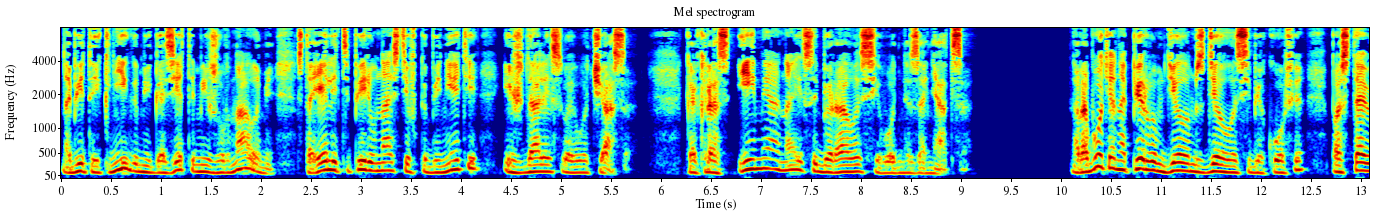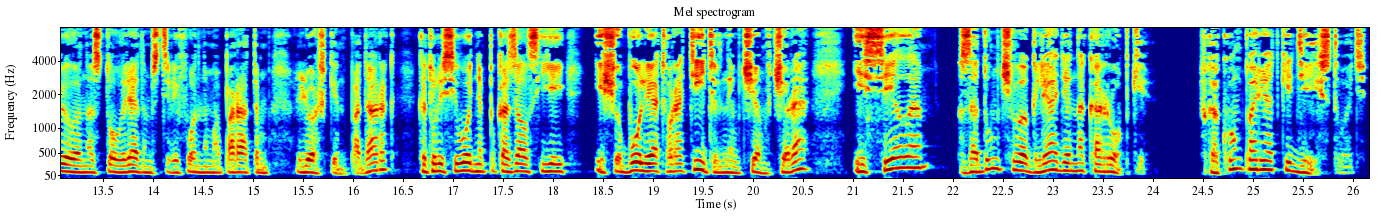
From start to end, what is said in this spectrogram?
набитые книгами, газетами и журналами, стояли теперь у Насти в кабинете и ждали своего часа. Как раз ими она и собиралась сегодня заняться. На работе она первым делом сделала себе кофе, поставила на стол рядом с телефонным аппаратом Лёшкин подарок, который сегодня показался ей еще более отвратительным, чем вчера, и села, задумчиво глядя на коробки. В каком порядке действовать?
